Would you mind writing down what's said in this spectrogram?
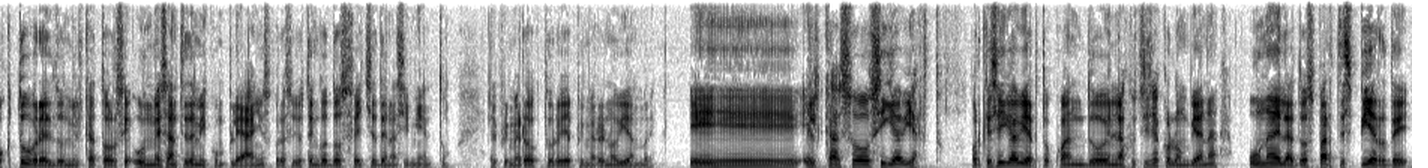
octubre del 2014, un mes antes de mi cumpleaños, por eso yo tengo dos fechas de nacimiento, el primero de octubre y el primero de noviembre, eh, el caso sigue abierto. ¿Por qué sigue abierto? Cuando en la justicia colombiana una de las dos partes pierde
